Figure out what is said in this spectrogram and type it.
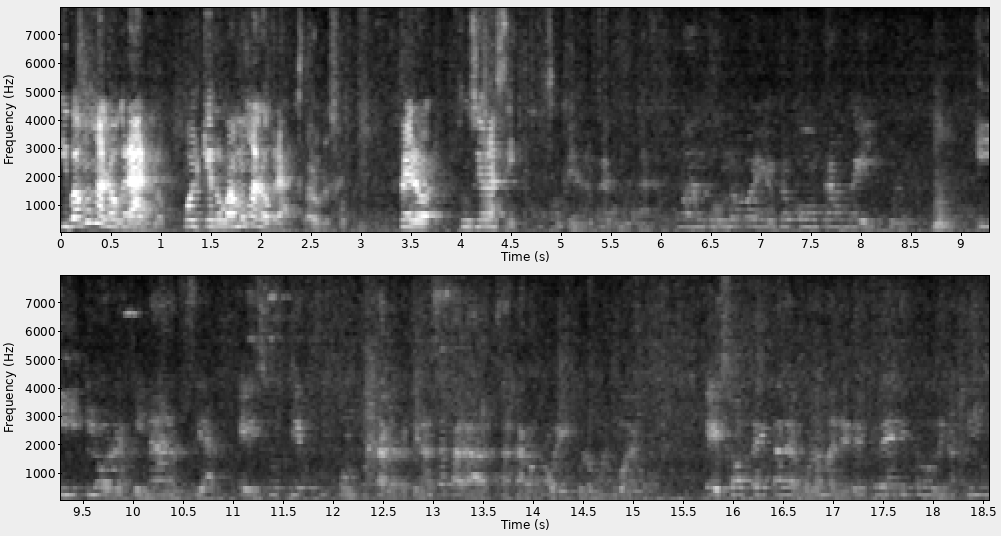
y vamos a lograrlo, porque lo vamos a lograr. Claro que sí. Pero funciona así. Ok, una pregunta. Cuando uno, por ejemplo, compra un vehículo y lo refinancia, eso tiene, o sea, lo refinancia para sacar otro vehículo más nuevo, ¿eso afecta de alguna manera el crédito, negativo,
